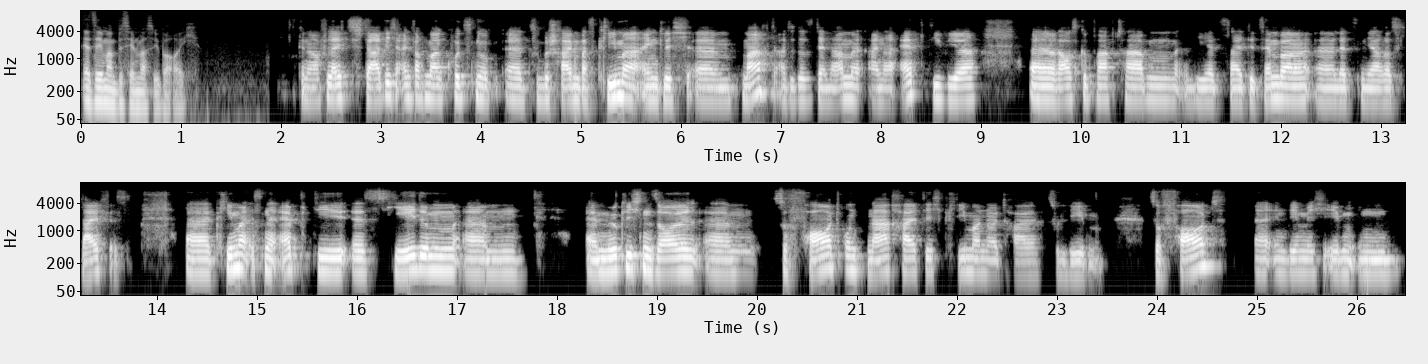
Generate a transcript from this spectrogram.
erzähl mal ein bisschen was über euch. Genau, vielleicht starte ich einfach mal kurz nur äh, zu beschreiben, was Klima eigentlich ähm, macht. Also das ist der Name einer App, die wir äh, rausgebracht haben, die jetzt seit Dezember äh, letzten Jahres live ist. Äh, Klima ist eine App, die es jedem ähm, ermöglichen soll, ähm, sofort und nachhaltig klimaneutral zu leben. Sofort, äh, indem ich eben in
